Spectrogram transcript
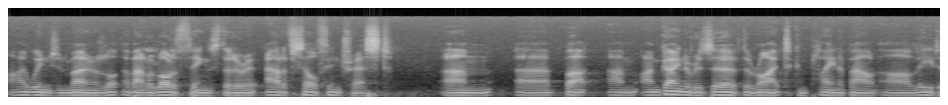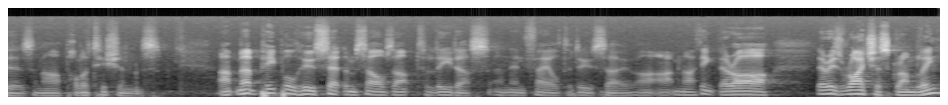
I whinge and moan a lot about a lot of things that are out of self interest. Um, uh, but um, I'm going to reserve the right to complain about our leaders and our politicians. Uh, people who set themselves up to lead us and then fail to do so. I, I mean, I think there are there is righteous grumbling.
